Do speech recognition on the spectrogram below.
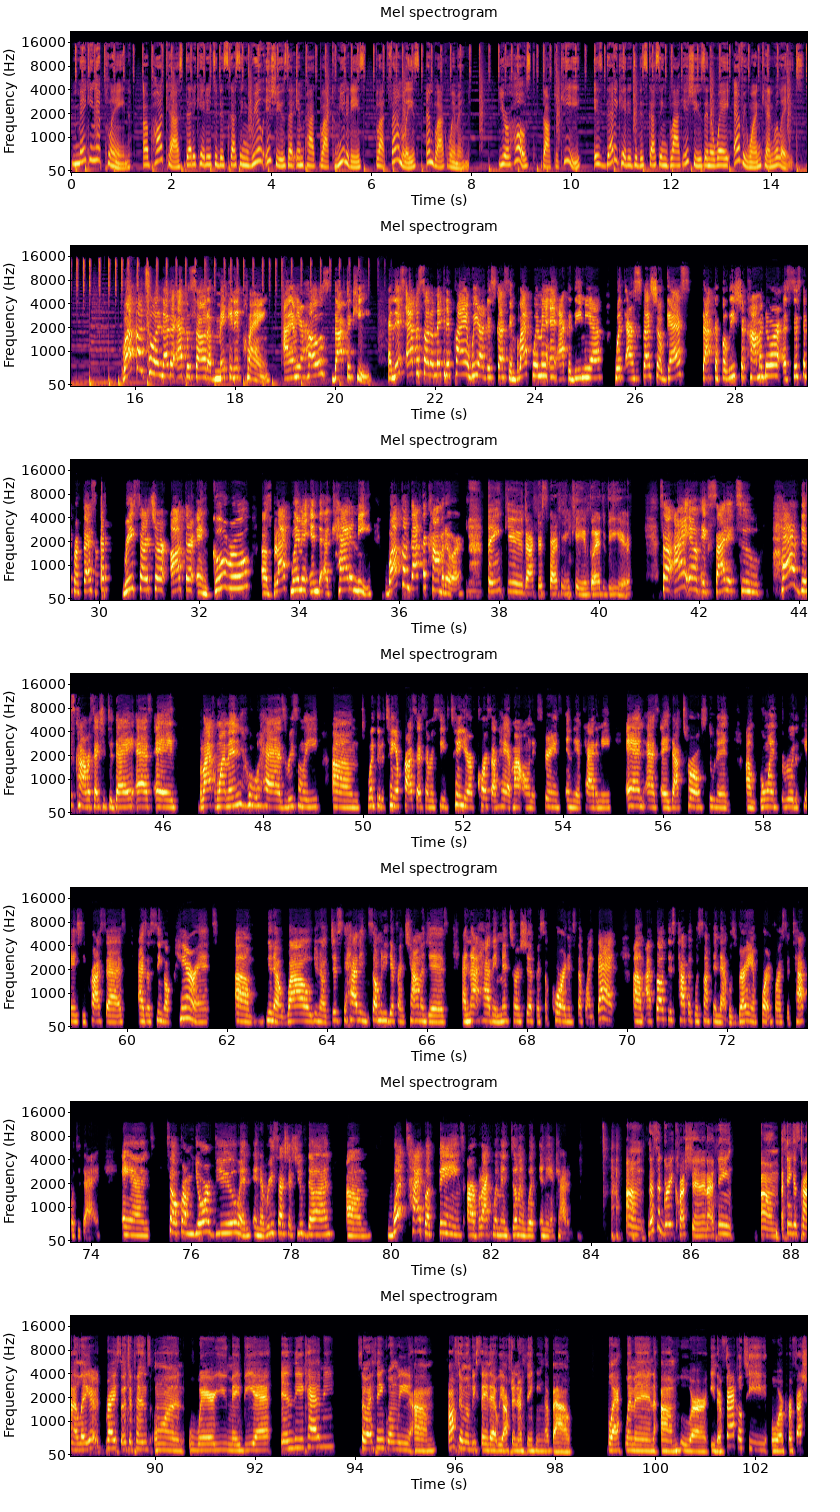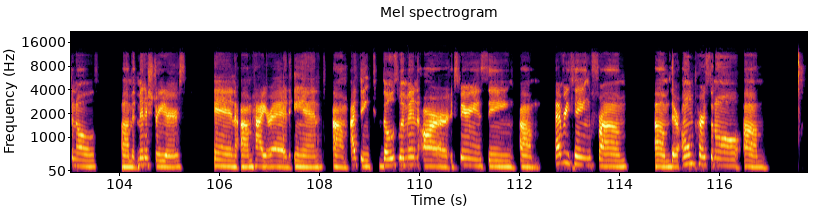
Making It Plain, a podcast dedicated to discussing real issues that impact Black communities, Black families, and Black women. Your host, Dr. Key, is dedicated to discussing Black issues in a way everyone can relate. Welcome to another episode of Making It Plain. I am your host, Dr. Key. In this episode of Making It Plain, we are discussing Black women in academia with our special guest, Dr. Felicia Commodore, assistant professor, researcher, author, and guru of Black women in the academy. Welcome, Dr. Commodore. Thank you, Dr. Sparkman Key. I'm glad to be here. So I am excited to have this conversation today as a Black woman who has recently um, went through the tenure process and received tenure. Of course, I've had my own experience in the academy and as a doctoral student um, going through the PhD process as a single parent, um, you know, while, you know, just having so many different challenges and not having mentorship and support and stuff like that, um, I felt this topic was something that was very important for us to tackle today. And so from your view and, and the research that you've done, um, what type of things are Black women dealing with in the academy? Um, that's a great question, and I think um, I think it's kind of layered, right? So it depends on where you may be at in the academy. So I think when we um, often when we say that, we often are thinking about Black women um, who are either faculty or professionals, um, administrators in um, higher ed, and um, I think those women are experiencing um, everything from um, their own personal um,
